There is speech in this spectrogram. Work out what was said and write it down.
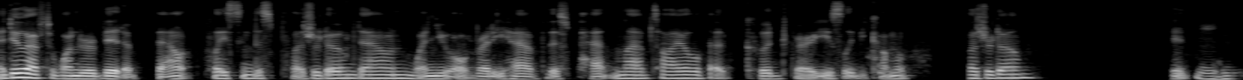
I do have to wonder a bit about placing this pleasure dome down when you already have this patent lab tile that could very easily become a pleasure dome. Mhm.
